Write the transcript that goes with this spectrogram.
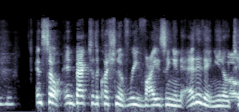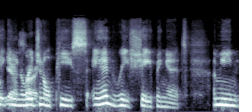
Mm-hmm. and so and back to the question of revising and editing you know oh, taking yeah, an sorry. original piece and reshaping it. I mean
